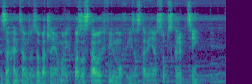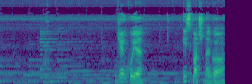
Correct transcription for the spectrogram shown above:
Zachęcam do zobaczenia moich pozostałych filmów i zostawienia subskrypcji. Dziękuję i smacznego.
